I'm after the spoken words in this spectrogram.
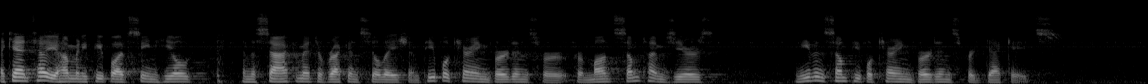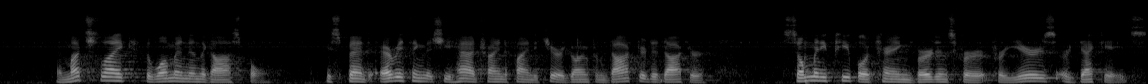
I can't tell you how many people I've seen healed in the sacrament of reconciliation. People carrying burdens for, for months, sometimes years, and even some people carrying burdens for decades. And much like the woman in the gospel, who spent everything that she had trying to find a cure, going from doctor to doctor, so many people are carrying burdens for, for years or decades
